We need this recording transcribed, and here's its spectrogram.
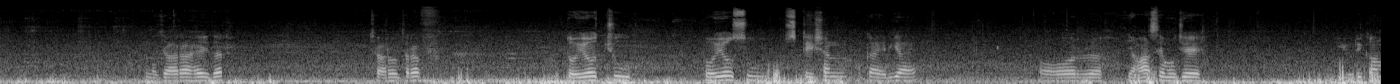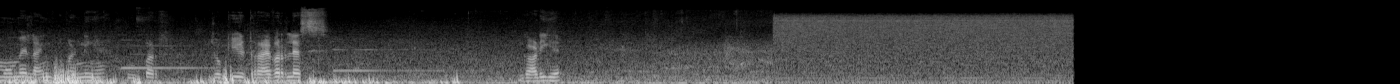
नज़ारा है इधर, चारों तरफ़। टोयोचू टोयोसू स्टेशन का एरिया है और यहाँ से मुझे यूरिका में लाइन पकड़नी है ऊपर, जो कि ड्राइवरलेस गाड़ी है।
